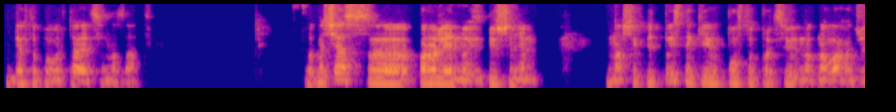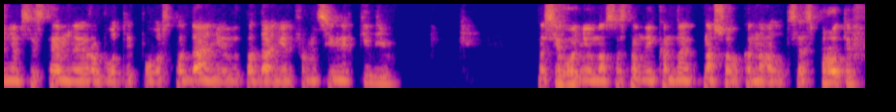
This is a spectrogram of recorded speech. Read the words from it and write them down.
дехто повертається назад. Водночас, е, паралельно із збільшенням наших підписників, поступ працює над налагодженням системної роботи по складанню і викладанню інформаційних кідів. На сьогодні у нас основний контент нашого каналу це спротив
